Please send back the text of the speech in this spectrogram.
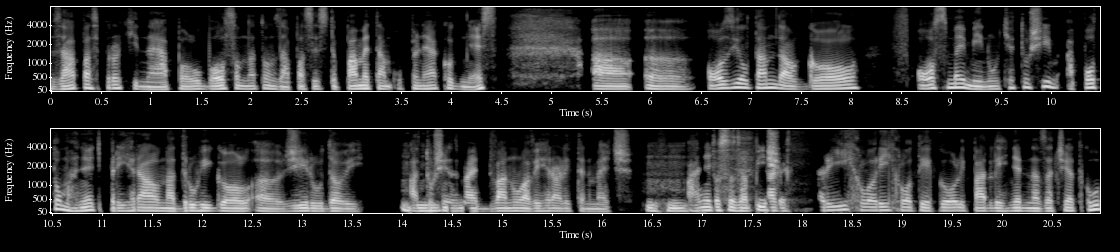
zápas proti Neapolu, bol som na tom zápase, si to pamätám úplne ako dnes. A uh, Ozil tam dal gól v 8. minúte, tuším, a potom hneď prihral na druhý gól uh, Žirudovi. Mm-hmm. A mhm. tuším, sme aj 2-0 vyhrali ten meč. Mm-hmm. A hneď to sa zapíše. rýchlo, rýchlo tie góly padli hneď na začiatku.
